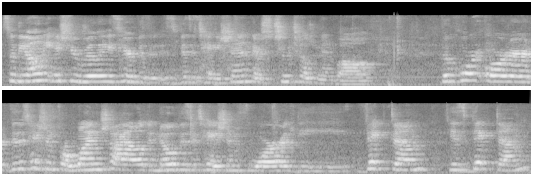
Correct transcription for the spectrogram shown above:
So the only issue really is here is visitation. There's two children involved. The court ordered visitation for one child and no visitation for the victim, his victim,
